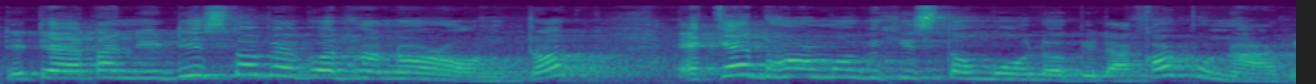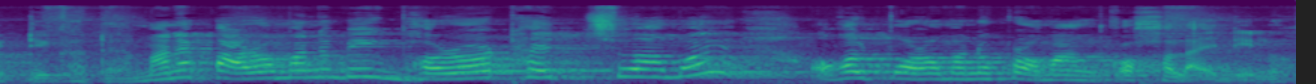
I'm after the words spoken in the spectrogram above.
তেতিয়া এটা নিৰ্দিষ্ট ব্যৱধানৰ অন্তত একে ধৰ্ম বিশিষ্ট মৌলবিলাকৰ পুনৰাবৃত্তি ঘটে। মানে পাৰমাণৱিক ভৰৰ ঠাইত চোৱা মই অকল পৰমাণু ক্ৰমাংক সলাই দিলোঁ।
